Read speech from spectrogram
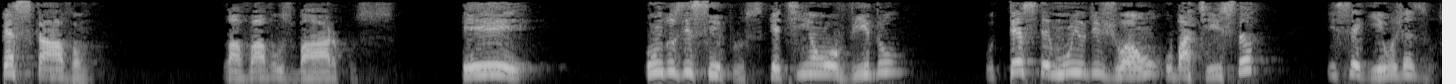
pescavam, lavavam os barcos. E um dos discípulos que tinham ouvido o testemunho de João o Batista e seguiam Jesus.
